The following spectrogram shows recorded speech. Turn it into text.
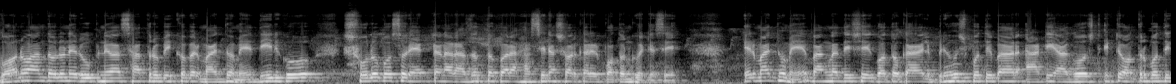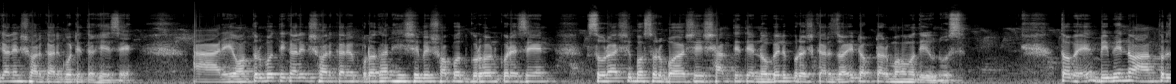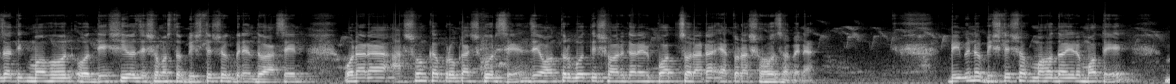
গণ আন্দোলনে রূপ নেওয়া ছাত্র বিক্ষোভের মাধ্যমে দীর্ঘ ষোলো বছর একটানা রাজত্ব করা হাসিনা সরকারের পতন ঘটেছে। এর মাধ্যমে বাংলাদেশে গতকাল বৃহস্পতিবার আটই আগস্ট একটি অন্তর্বর্তীকালীন সরকার গঠিত হয়েছে। আর এই অন্তর্বর্তীকালীন সরকারের প্রধান হিসেবে শপথ গ্রহণ করেছেন চৌরাশি বছর বয়সে শান্তিতে নোবেল পুরস্কার জয়ী ডক্টর মোহাম্মদ ইউনুস। তবে বিভিন্ন আন্তর্জাতিক মহল ও দেশীয় যে সমস্ত বিশ্লেষক বৃন্দ আছেন, ওনারা আশঙ্কা প্রকাশ করছেন যে অন্তর্বর্তী সরকারের পথ চলাটা এতটা সহজ হবে না। বিভিন্ন বিশ্লেষক মহোদয়ের মতে,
